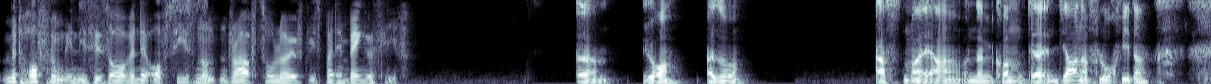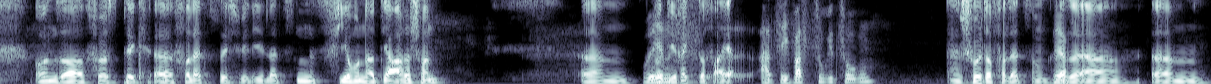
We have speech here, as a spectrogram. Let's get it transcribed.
mit Hoffnung in die Saison, wenn der Offseason und ein Draft so läuft, wie es bei den Bengals lief. Ähm, ja, also erstmal ja. Und dann kommt der Indianerfluch wieder. Unser First Pick äh, verletzt sich, wie die letzten 400 Jahre schon. Ähm, Williams direkt auf Ei äh, hat sich was zugezogen? Äh, Schulterverletzung. Ja. Also er ähm,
